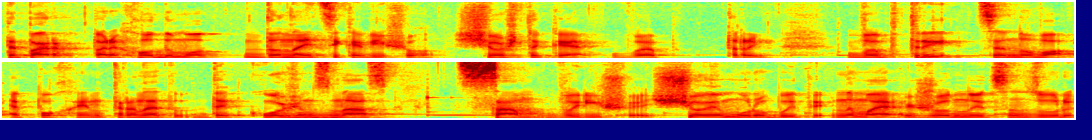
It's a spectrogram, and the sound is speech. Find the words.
Тепер переходимо до найцікавішого: що ж таке Web 3. Web 3 це нова епоха інтернету, де кожен з нас сам вирішує, що йому робити. Немає жодної цензури,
